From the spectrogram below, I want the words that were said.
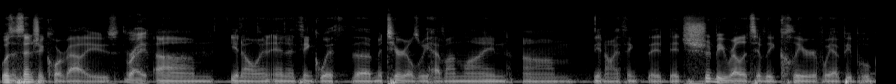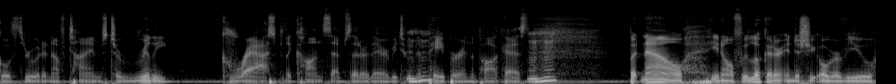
was essentially core values Right. um, you know, and, and I think with the materials we have online, um, you know, I think it, it should be relatively clear if we have people who go through it enough times to really grasp the concepts that are there between the paper and the podcast. But now, you know, if we look at our industry overview,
